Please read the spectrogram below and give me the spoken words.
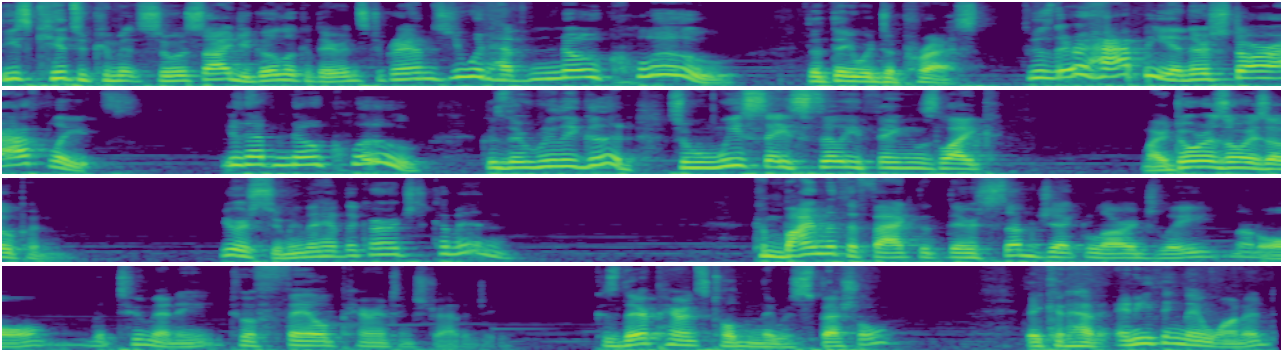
These kids who commit suicide, you go look at their Instagrams, you would have no clue that they were depressed because they're happy and they're star athletes. You'd have no clue because they're really good. So when we say silly things like, my door is always open, you're assuming they have the courage to come in. Combined with the fact that they're subject largely, not all, but too many, to a failed parenting strategy. Because their parents told them they were special, they could have anything they wanted,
